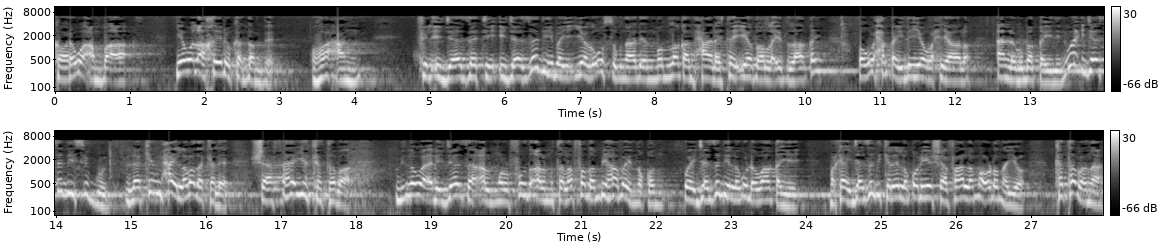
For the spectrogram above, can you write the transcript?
Ka hore waa ambaa iyo wal akhiiru ka dambe waa can. Fi lijaazati ijaazadii bay iyaga u sugnaadeen mudlaqan xaalatay iyadoo la idlaaqay oo wax qaydiyo waxyaalo aan laguba qaydin. Waa ijaazadiisi guud laakiin maxay labada kale? Shaafaha iyo kataba. Midna waa alijaaza almalfuud almutalafada biha bay noqon. Waa ijaazadii lagu dhawaaqayay marka ijaazadii kale la qoriyay shaafaha lama odhanayo. Katabana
